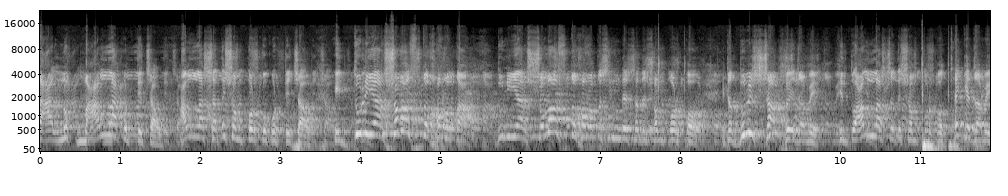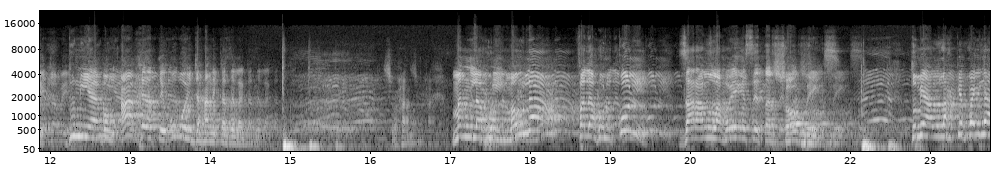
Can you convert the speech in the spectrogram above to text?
তাআল্লুক মা আল্লাহ করতে চাও, আল্লাহর সাথে সম্পর্ক করতে চাও, এই দুনিয়ার সমস্ত ক্ষমতা, দুনিয়ার সমস্ত ক্ষমতাসীনদের সাথে সম্পর্ক, এটা দুনিশ্বাত হয়ে যাবে, কিন্তু আল্লাহর সাথে সম্পর্ক থেকে যাবে, দুনিয়া এবং আখিরাতে উভয় জাহানে কাজে লাগবে সুবহানাল্লাহ। মান লাহুল মাওলা, ফালাহুল কুল, যার আল্লাহ হয়ে গেছে, তার সব হয়ে গেছে তুমি আল্লাহকে পাইলা,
